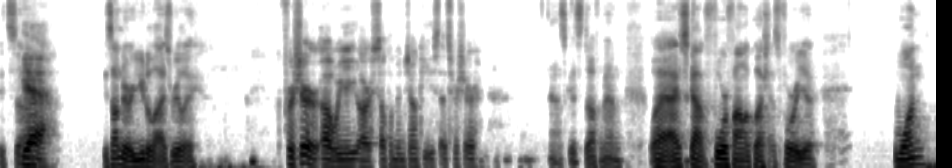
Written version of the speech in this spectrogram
It's uh, yeah, it's underutilized, really. For sure. Oh, we are supplement junkies. That's for sure. That's good stuff, man. Well, I just got four final questions for you. One,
